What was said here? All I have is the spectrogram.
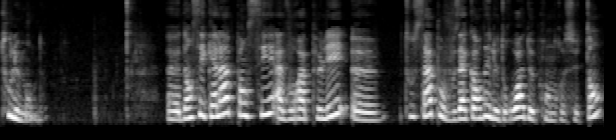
tout le monde. Euh, dans ces cas-là, pensez à vous rappeler euh, tout ça pour vous accorder le droit de prendre ce temps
